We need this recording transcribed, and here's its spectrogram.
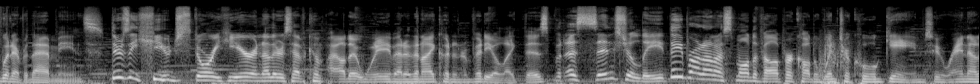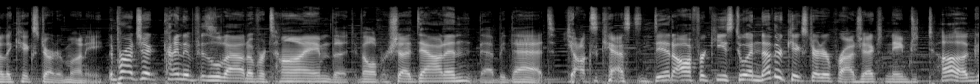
whatever that means. There's a huge story here, and others have compiled it way better than I could in a video like this, but essentially, they brought on a small developer called Winterkewl Games who ran out of the Kickstarter money. The project kind of fizzled out over time, the developer shut down, and that'd be that. Yogscast did offer keys to another Kickstarter project named Tug,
